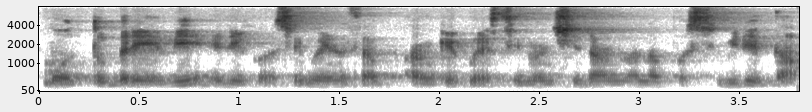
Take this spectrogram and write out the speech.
molto brevi e di conseguenza anche questi non ci danno la possibilità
